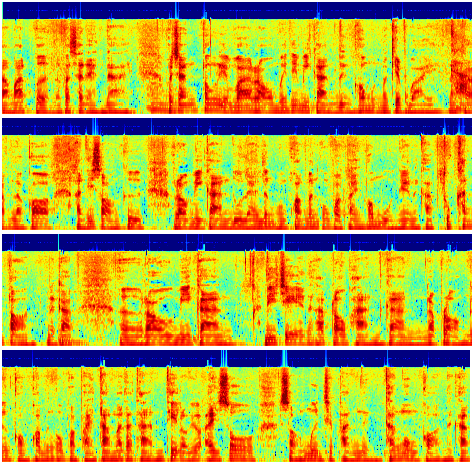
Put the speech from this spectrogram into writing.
สามารถเปิดแล้วก็แสดงได้ เพราะฉะนั้นต้องเรียนว่าเราไม่ได้มีการดึงข้อมูลมาเก็บไว้นะครับแล้วก็อันที่สองคือเรามีการดูแลเรื่องของความมั่นคงปลอดภัยของข้อมูลเนี่ยนะครับทุกขั้นตอนนะครับเอ่อเรามีการ DJ นะครับเราผ่านการรับรองเรื่องของความมั่นคงปลอดภัยตามมาตรฐานที่เราเรียกว่า ISO 27001 ทั้งองค์กรนะครับ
